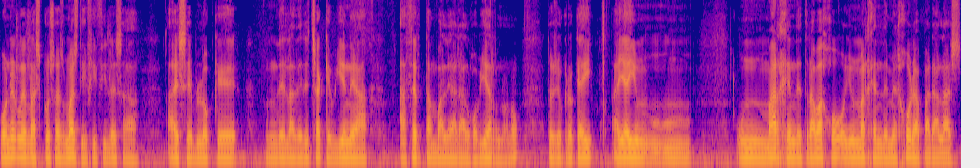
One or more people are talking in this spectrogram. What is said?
ponerles las cosas más difíciles a, a ese bloque de la derecha que viene a, hacer tambalear al gobierno, ¿no? Entonces yo creo que ahí, hay un, un margen de trabajo y un margen de mejora para las,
